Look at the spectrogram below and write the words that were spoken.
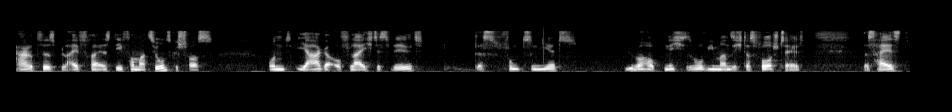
hartes, bleifreies Deformationsgeschoss und jage auf leichtes Wild, das funktioniert überhaupt nicht so, wie man sich das vorstellt. Das heißt,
